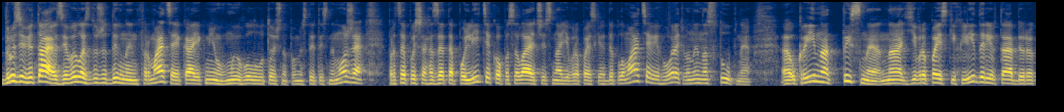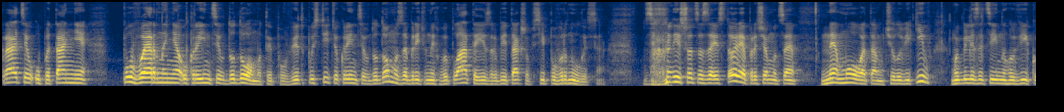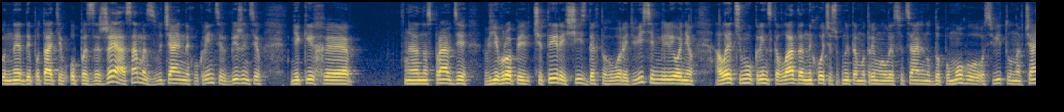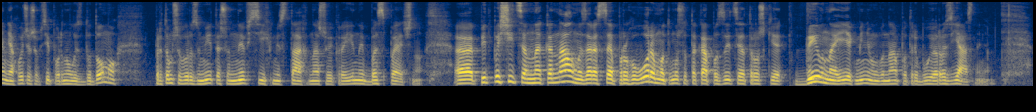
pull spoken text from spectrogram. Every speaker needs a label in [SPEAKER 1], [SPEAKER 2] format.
[SPEAKER 1] Друзі, вітаю! З'явилась дуже дивна інформація, яка, як мінімум, в мою голову точно поміститись не може. Про це пише газета Політіко, посилаючись на європейських дипломатів, і говорять вони наступне: Е, Україна тисне на європейських лідерів та бюрократів у питанні. Повернення українців додому, типу, відпустіть українців додому, заберіть в них виплати і зробіть так, щоб всі повернулися. Взагалі, що це за історія? Причому це не мова там чоловіків мобілізаційного віку, не депутатів ОПЗЖ, а саме звичайних українців, біженців, яких е, е, насправді в Європі 4, 6, дехто говорить 8 мільйонів. Але чому українська влада не хоче, щоб вони там отримали соціальну допомогу, освіту, навчання, хоче, щоб всі повернулись додому? При тому, що ви розумієте, що не в всіх містах нашої країни безпечно. Е, Підпишіться на канал. Ми зараз це проговоримо, тому що така позиція трошки дивна і, як мінімум, вона потребує роз'яснення.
